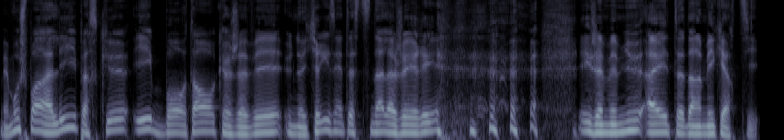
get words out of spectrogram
Mais moi, je suis pas allé parce que, et bâtard, que j'avais une crise intestinale à gérer et j'aimais mieux être dans mes quartiers.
